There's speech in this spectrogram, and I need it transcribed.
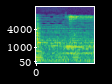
えっ?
